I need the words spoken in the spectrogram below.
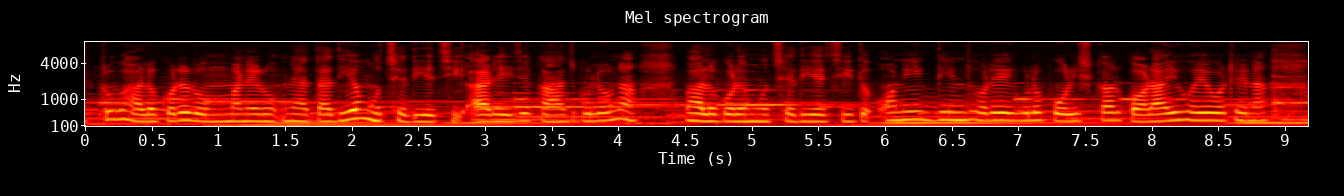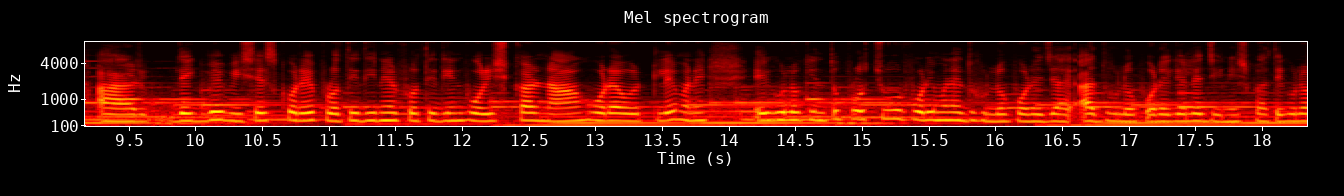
একটু ভালো করে রুম মানে নেতা দিয়ে মুছে দিয়েছি। আর এই যে কাঁচগুলো না ভালো করে মুছে দিয়েছি। তো অনেক দিন ধরে এগুলো পরিষ্কার করাই হয়ে ওঠে না। আর দেখবে বিশেষ করে প্রতিদিনের, প্রতিদিন পরিষ্কার না হয়ে উঠলে মানে এগুলো কিন্তু প্রচুর পরিমাণে ধুলো পড়ে যায়। আর ধুলো পড়ে গেলে জিনিসপাতিগুলো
